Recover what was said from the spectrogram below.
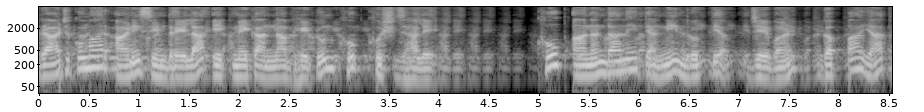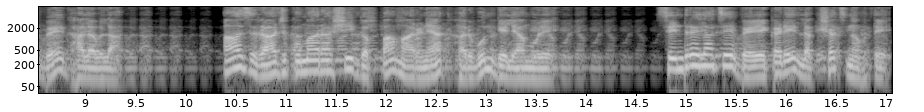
राजकुमार आणि सिंड्रेला एकमेकांना भेटून खूप खुश झाले. खूप आनंदाने त्यांनी नृत्य जेवण गप्पा यात वेळ घालवला. आज राजकुमाराशी गप्पा मारण्यात हरवून गेल्यामुळे सिंड्रेलाचे वेळेकडे लक्षच नव्हते.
